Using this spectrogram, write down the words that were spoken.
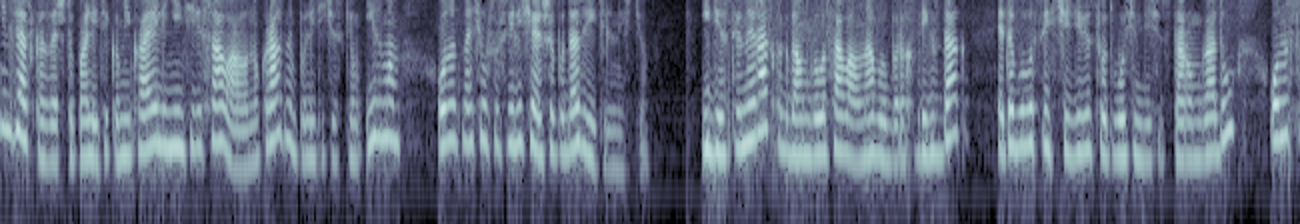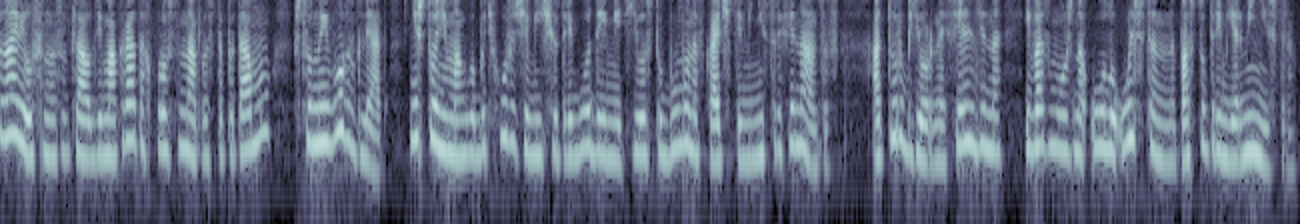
Нельзя сказать, что политика Микаэля не интересовала, но к разным политическим измам он относился с величайшей подозрительностью. Единственный раз, когда он голосовал на выборах в Риксдаг, это было в 1982 году, он остановился на социал-демократах просто-напросто потому, что, на его взгляд, ничто не могло быть хуже, чем еще три года иметь Йосту Бумана в качестве министра финансов, а Турбьерна Фельдина и, возможно, Улу Ульстона на посту премьер-министра.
